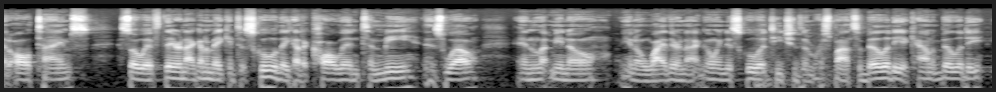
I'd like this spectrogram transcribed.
at all times. So if they're not going to make it to school, they got to call in to me as well and let me know, you know, why they're not going to school. It teaches them responsibility, accountability,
